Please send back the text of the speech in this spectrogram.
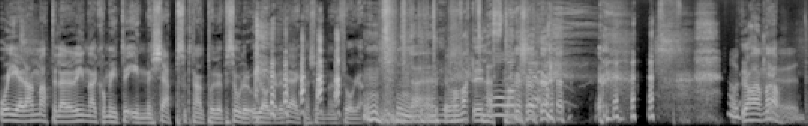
Och eran mattelärarinna kom inte in med chaps och knallpulverpistoler och jagade iväg personen i fråga. Nej, det var vaktmästaren. Åh, Johanna. Gud.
